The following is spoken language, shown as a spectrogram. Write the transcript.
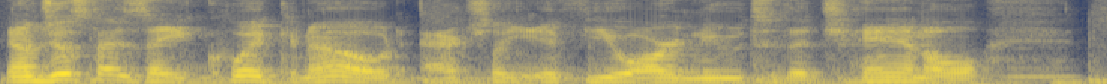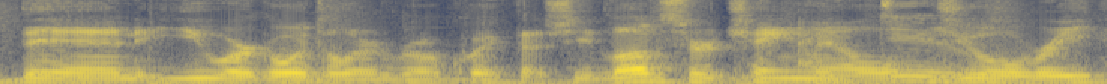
Now, just as a quick note, actually, if you are new to the channel, then you are going to learn real quick that she loves her chainmail jewelry,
